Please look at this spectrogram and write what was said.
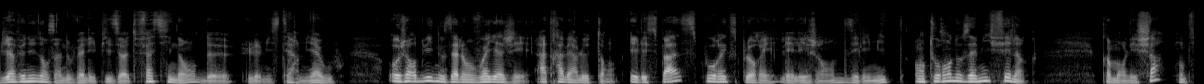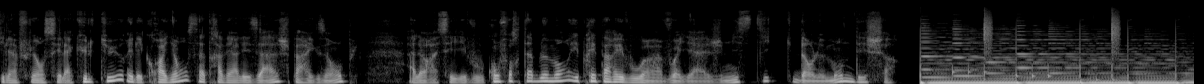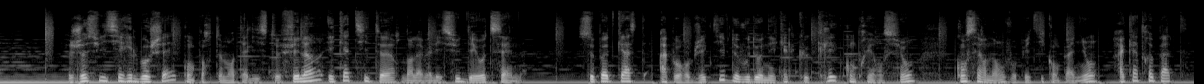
Bienvenue dans un nouvel épisode fascinant de Le mystère miaou. Aujourd'hui, nous allons voyager à travers le temps et l'espace pour explorer les légendes et les mythes entourant nos amis félins. Comment les chats ont-ils influencé la culture et les croyances à travers les âges, par exemple? Alors asseyez-vous confortablement et préparez-vous à un voyage mystique dans le monde des chats. Je suis Cyril Bauchet, comportementaliste félin et cat-sitter dans la vallée sud des Hauts-de-Seine. Ce podcast a pour objectif de vous donner quelques clés de compréhension concernant vos petits compagnons à quatre pattes.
